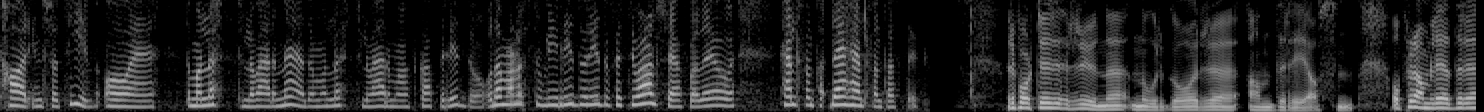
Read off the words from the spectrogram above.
tar initiativ. og de har lyst til å være med, de har lyst til å være med og skape Riddo. Og de har lyst til å bli Riddo Riddo festivalsjefer. Det er jo helt, det er helt fantastisk. Reporter Rune Norgård Andreassen. Og programledere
